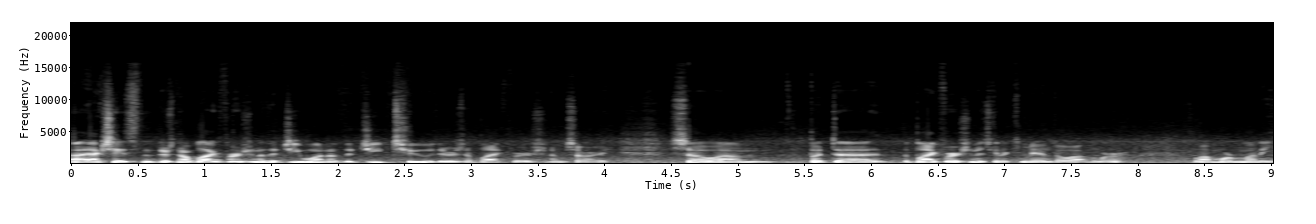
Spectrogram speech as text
Uh, actually, there's no black version of the G1. Of the G2, there's a black version. I'm sorry. So, um, but uh, the black version is going to command a lot more, a lot more money.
